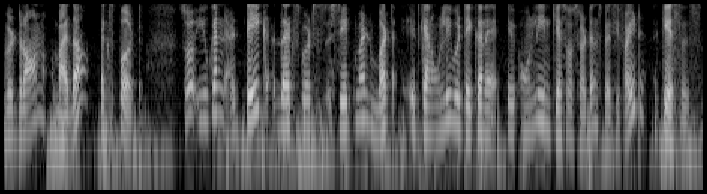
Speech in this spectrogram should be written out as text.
withdrawn by the expert. So you can take the expert's statement but it can only be taken eh, only in case of certain specified cases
